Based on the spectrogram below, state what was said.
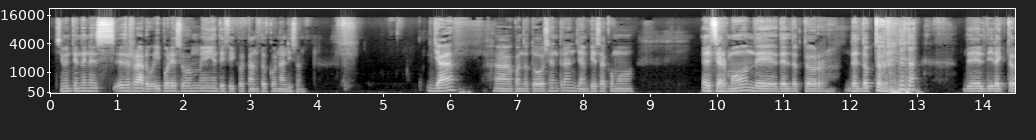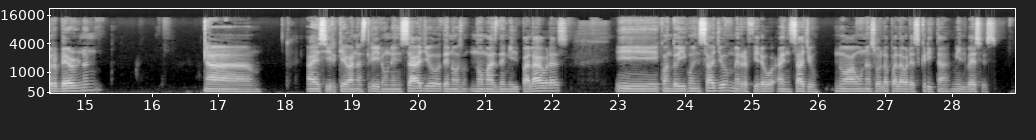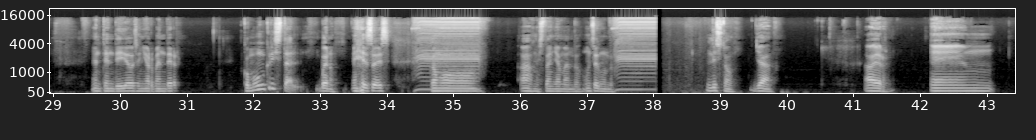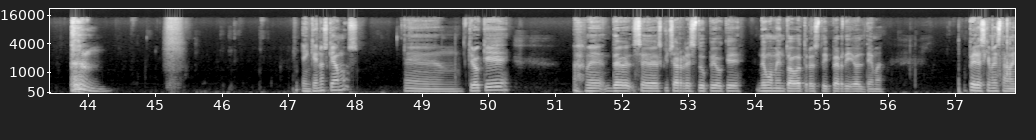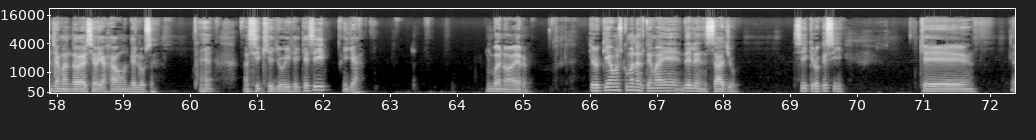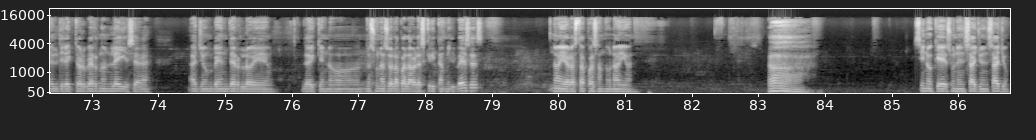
Si me entienden, es, es raro y por eso me identifico tanto con Allison. Ya, ah, cuando todos entran, ya empieza como el sermón de, del doctor, del doctor, del director Vernon, a, a decir que van a escribir un ensayo de no, no más de mil palabras. Y cuando digo ensayo, me refiero a ensayo, no a una sola palabra escrita mil veces. ¿Entendido, señor Bender? Como un cristal. Bueno, eso es como... Ah, me están llamando. Un segundo. Listo, ya. A ver. ¿En, ¿en qué nos quedamos? Em, creo que ah, se debe escuchar estúpido que de un momento a otro estoy perdido del tema. Pero es que me estaban llamando a ver si había jabón de loza. Así que yo dije que sí y ya. Bueno, a ver. Creo que íbamos como en el tema de- del ensayo. Sí, creo que sí. Que el director Vernon Lay, o sea, a John Bender lo de, lo de que no, no es una sola palabra escrita mil veces. No, y ahora está pasando un avión. Ah, sino que es un ensayo, ensayo.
